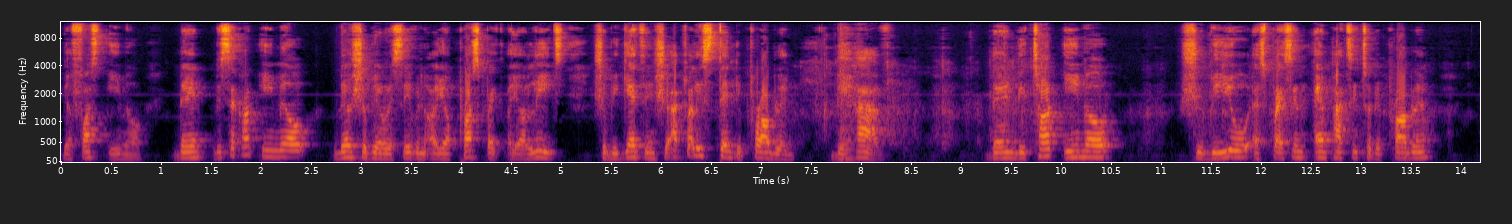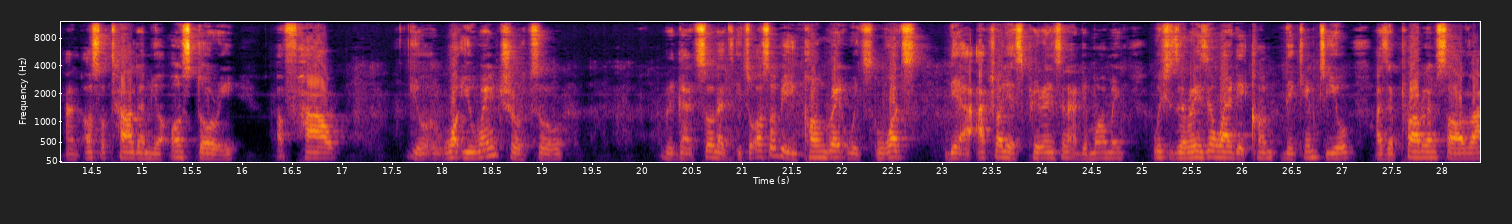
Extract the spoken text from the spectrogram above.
your first email. Then the second email they should be receiving or your prospect or your leads should be getting should actually state the problem they have. Then the third email should be you expressing empathy to the problem and also tell them your own story of how you what you went through to regard so that it will also be incongruent with what they are actually experiencing at the moment, which is the reason why they come they came to you as a problem solver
